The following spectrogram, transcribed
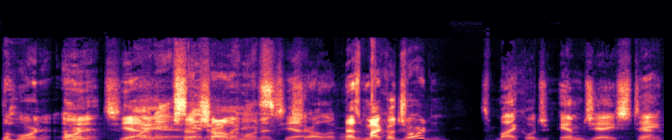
The Hornet? Hornets. Yeah, Hornets, Char- yeah, the Charlotte Hornets. Hornets. Yeah, Charlotte Hornets. That's Michael Jordan. It's Michael J- MJ's team.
